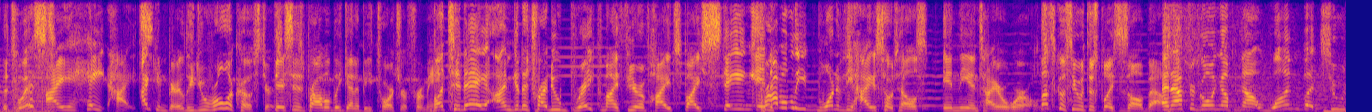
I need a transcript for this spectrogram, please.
The twist? I hate heights. I can barely do roller coasters. This is probably gonna be torture for me. But today, I'm gonna try to break my fear of heights by staying in probably one of the highest hotels in the entire world. Let's go see what this place is all about. And after going up not one, but two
